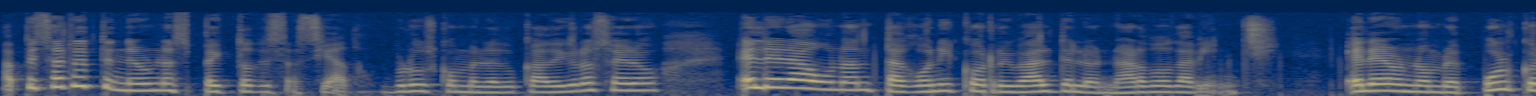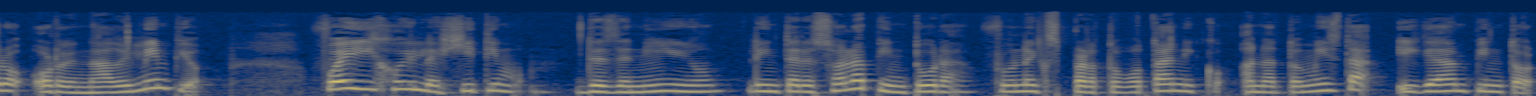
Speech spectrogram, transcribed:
A pesar de tener un aspecto desasiado, brusco, maleducado y grosero, él era un antagónico rival de Leonardo da Vinci. Él era un hombre pulcro, ordenado y limpio. Fue hijo ilegítimo. Desde niño le interesó la pintura. Fue un experto botánico, anatomista y gran pintor,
